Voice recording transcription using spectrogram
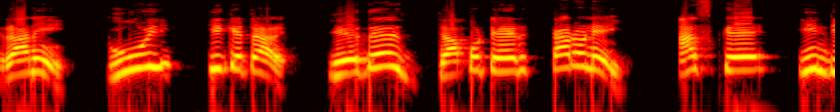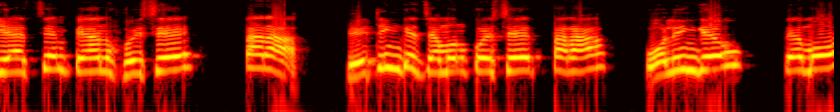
রানী, দুই ক্রিকেটার। এদের দাপটের কারণেই আজকে ইন্ডিয়া চ্যাম্পিয়ন হয়েছে তারা। ব্যাটিংয়ে যেমন করেছে তারা বোলিংয়েও তেমন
